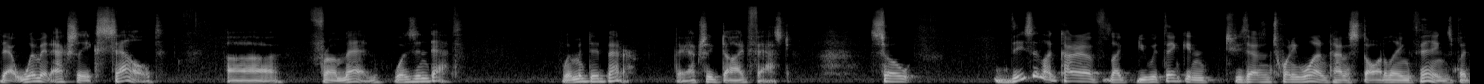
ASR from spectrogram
that women actually excelled uh, from men was in death. Women did better. They actually died faster. So these are like kind of like you would think in 2021 kind of startling things, but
